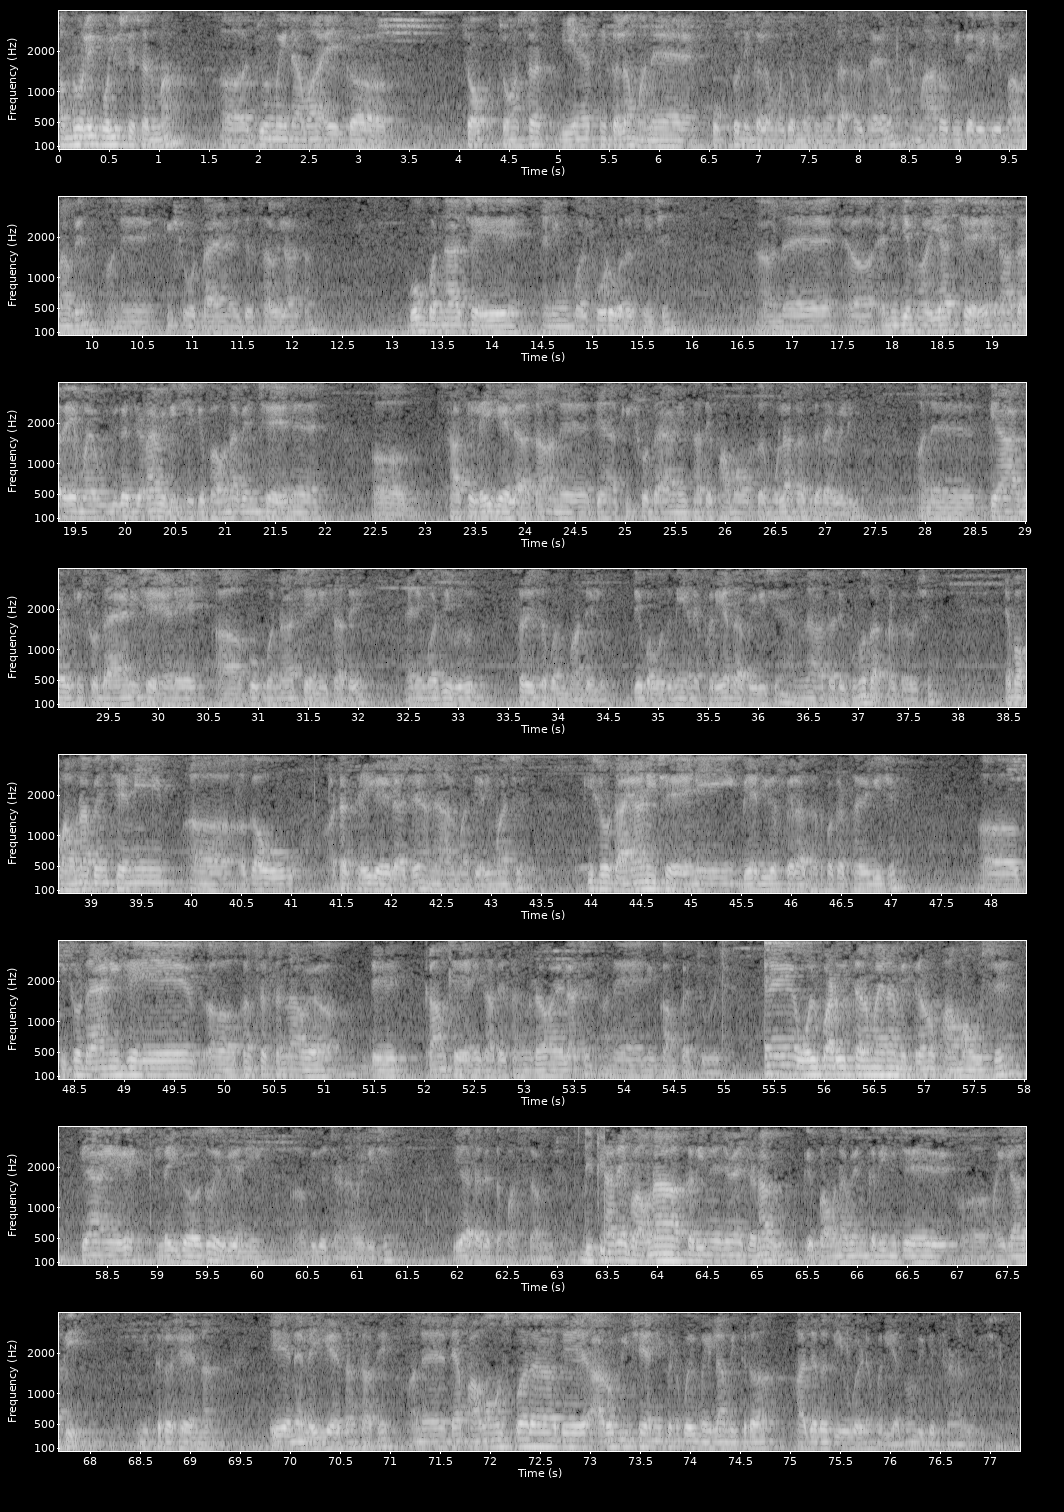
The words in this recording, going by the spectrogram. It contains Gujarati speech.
અમરોલી પોલીસ સ્ટેશનમાં જૂન મહિનામાં એક ચોક ચોસઠ બીએનએસની કલમ અને પોક્સોની કલમ મુજબનો ગુનો દાખલ થયેલો. એમાં આરોપી તરીકે ભાવનાબેન અને કિશોર ડાયાણી દર્શાવેલા હતા. બોમ્બ બનનાર છે એ એની ઉંમર સોળ વર્ષની છે. અને એની જે ફરિયાદ છે એના આધારે એમાં એવું વિગત જણાવેલી છે કે ભાવનાબેન છે એને સાથે લઈ ગયેલા હતા અને ત્યાં કિશોર દયાણી સાથે ફાર્મ હાઉસ મુલાકાત કરાવેલી. અને ત્યાં આગળ કિશોર દયાણી છે, એણે આ ભોગ બનનાર છે એની સાથે. એની મરજી વિરુદ્ધ શરીર સંબંધ બાંધેલો. જે બાબતની એણે ફરિયાદ આપેલી છે, એના આધારે ગુનો દાખલ થયો છે. એમાં ભાવનાબેન છે એની અગાઉ અટક થઈ ગયેલા છે અને હાલમાં જેલમાં છે. કિશોર ડાયાણી છે એની બે દિવસ પહેલાં ધરપકડ થયેલી છે. કિશોર દયાણી છે એ કન્સ્ટ્રક્શનના જે કામ છે એની સાથે સંકળાયેલા છે અને એની કામકાજ જોવે છે. એને ઓલપાડ વિસ્તારમાં એના મિત્રનું ફાર્મ હાઉસ છે. ત્યાં એ લઈ ગયો હતો એવી એની વિગત જણાવેલી છે. એ આધારે તપાસ ચાલુ છે. દીકરી- સાથે ભાવના કરીને જે મેં જણાવ્યું કે ભાવનાબેન કરીને જે મહિલા હતી મિત્ર છે એના એ એને લઈ ગયા હતા સાથે. અને ત્યાં ફાર્મ હાઉસ પર જે આરોપી છે એની પણ કોઈ મહિલા મિત્ર હાજર હતી એવું એને ફરિયાદમાં વિગત જણાવેલી છે.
